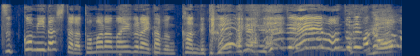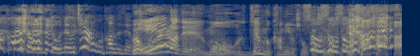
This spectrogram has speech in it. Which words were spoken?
突っ込み出したら止まらないぐらい多分噛んでた。え ー、本当ですいや、噛んでたもん、今日ね。うちらの方噛んでたよ。俺らでもう全部紙を紹介してそうそうそう。ますあよ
